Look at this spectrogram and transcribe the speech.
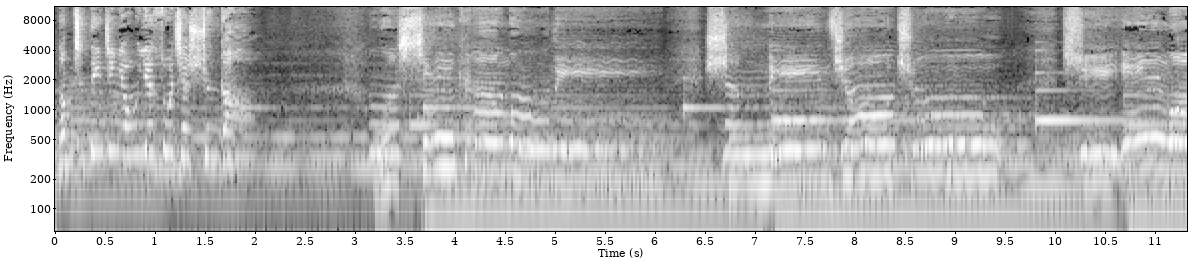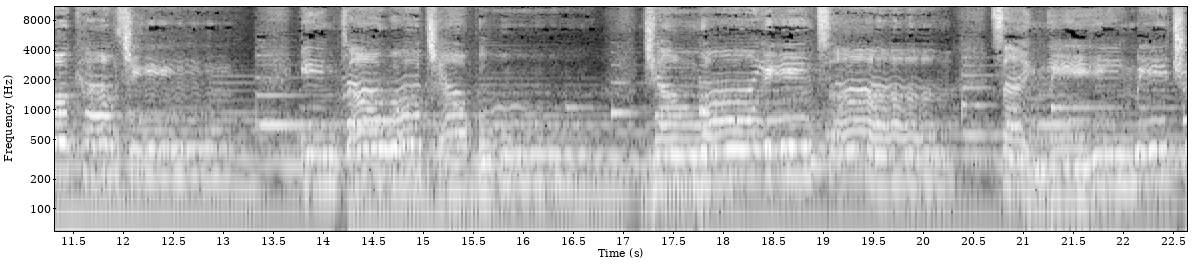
让我们去定睛用耶稣，且宣告。我心渴慕你，生命救主，吸引我靠近，引导我脚步，将我隐藏在你隐秘处。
